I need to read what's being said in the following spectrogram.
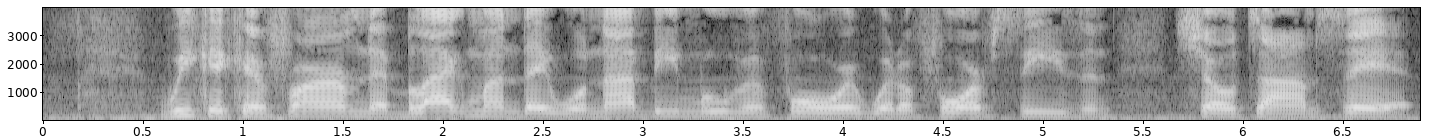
We can confirm that Black Monday will not be moving forward with a fourth season, Showtime said.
